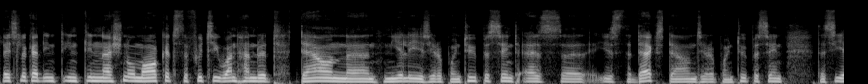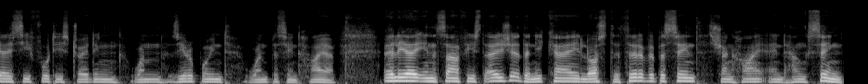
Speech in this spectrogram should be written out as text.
Let's look at in- international markets. The FTSE 100 down uh, nearly 0.2%, as uh, is the DAX down 0.2%. The CAC 40 is trading one, 0.1% higher. Earlier in Southeast Asia, the Nikkei lost a third of a percent. Shanghai and Hang Seng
